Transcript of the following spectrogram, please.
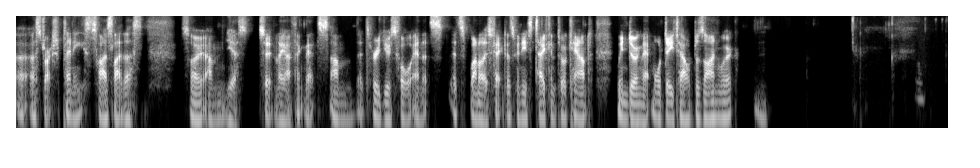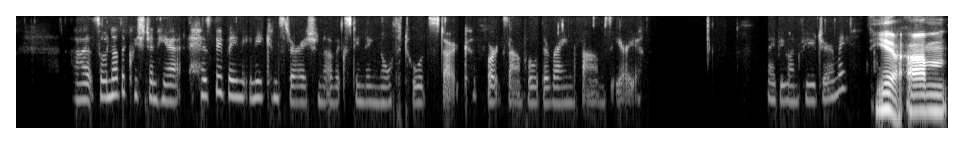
a structure planning exercise like this. So um, yes, certainly I think that's um, that's very useful and it's it's one of those factors we need to take into account when doing that more detailed design work. Mm. Uh, so another question here, has there been any consideration of extending north towards Stoke, for example, the Rain Farms area? Maybe one for you, Jeremy? Yeah, um,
